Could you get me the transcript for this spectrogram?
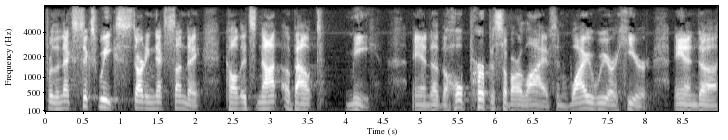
for the next six weeks, starting next Sunday, called "It's Not About Me," and uh, the whole purpose of our lives and why we are here. And uh,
